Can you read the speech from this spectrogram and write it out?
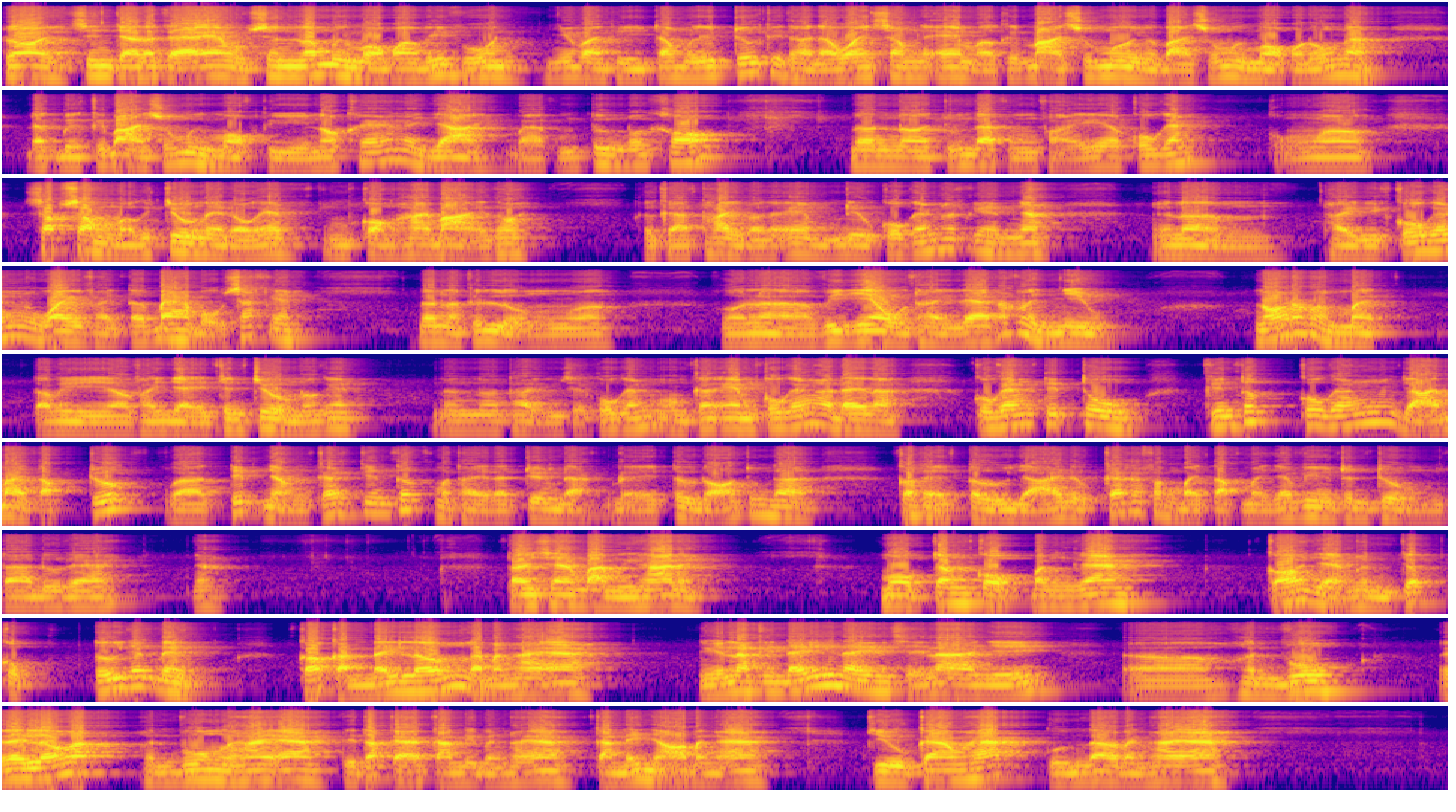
Rồi, xin chào tất cả em học sinh lớp 11 và quý phụ huynh. Như vậy thì trong clip trước thì thầy đã quay xong cho em ở cái bài số 10 và bài số 11 rồi đúng không nào? Đặc biệt cái bài số 11 thì nó khá là dài và cũng tương đối khó. Nên uh, chúng ta cũng phải uh, cố gắng cũng uh, sắp xong ở cái chương này rồi em, cũng còn hai bài thôi. Tất cả thầy và các em cũng đều cố gắng hết các em nha. Nên là thầy thì cố gắng quay phải tới ba bộ sách em. Nên là cái lượng uh, gọi là video của thầy ra rất là nhiều. Nó rất là mệt tại vì ờ, phải dạy trên trường nữa nghe. Nên ờ, thầy cũng sẽ cố gắng. Còn các em cố gắng ở đây là cố gắng tiếp thu kiến thức cố gắng giải bài tập trước và tiếp nhận các kiến thức mà thầy đã truyền đạt để từ đó chúng ta có thể tự giải được các phần bài tập mà giáo viên trên trường chúng ta đưa ra nha. Tay sang bài 12 này. Một chân cột bằng gan có dạng hình chớp cục tứ giác đều có cạnh đáy lớn là bằng 2a nghĩa là cái đáy đây sẽ là gì? À, hình vuông đây lớn á hình vuông là 2a thì tất cả cạnh thì bằng 2a cạnh đáy nhỏ bằng a chiều cao h của chúng ta là bằng 2a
